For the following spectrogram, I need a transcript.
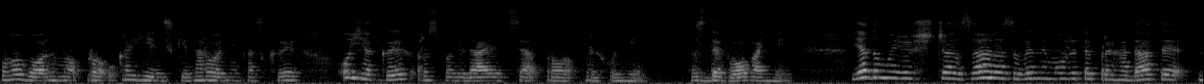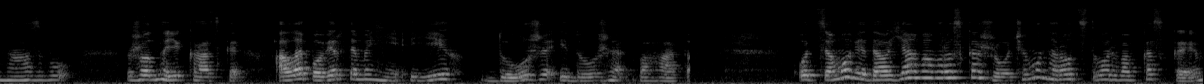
поговоримо про українські народні казки, у яких розповідається про брехунів. Здивовані. Я думаю, що зараз ви не можете пригадати назву жодної казки, але повірте мені, їх дуже і дуже багато. У цьому відео я вам розкажу, чому народ створював казки,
